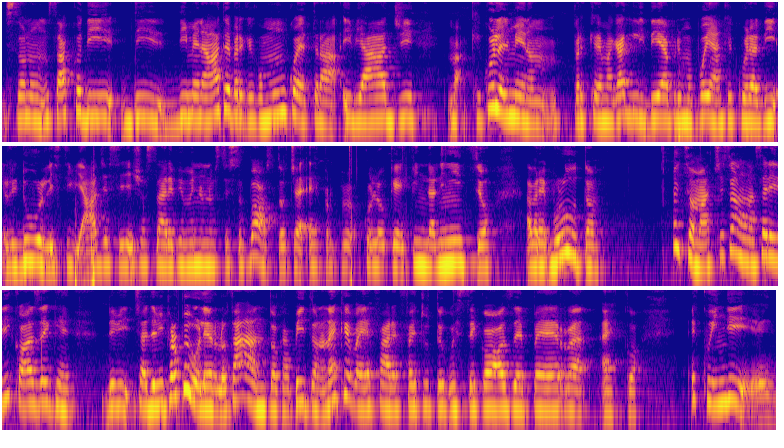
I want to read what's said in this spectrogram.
sono un sacco di, di, di menate perché comunque tra i viaggi, ma che quello è il meno, perché magari l'idea prima o poi è anche quella di ridurli sti viaggi e si riesce a stare più o meno nello stesso posto, cioè è proprio quello che fin dall'inizio avrei voluto Insomma, ci sono una serie di cose che devi, cioè, devi proprio volerlo tanto, capito? Non è che vai a fare, fai tutte queste cose per, ecco. E quindi eh,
